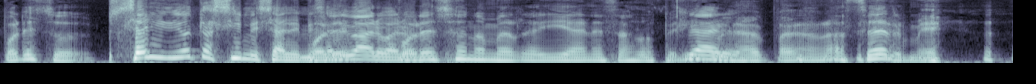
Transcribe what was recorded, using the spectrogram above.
Por eso, Ser idiota sí me sale, me sale e- bárbaro. por eso no me reía en esas dos películas, Claro. para no hacerme.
